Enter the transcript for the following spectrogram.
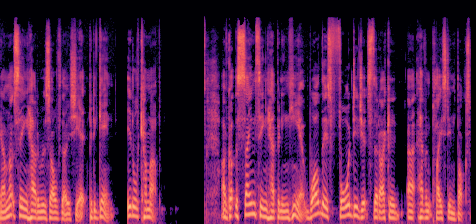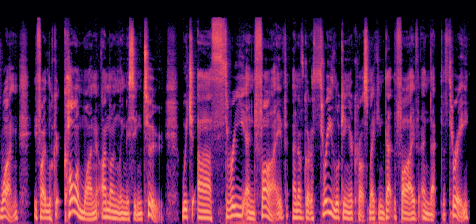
Now I'm not seeing how to resolve those yet, but again, it'll come up. I've got the same thing happening here. While there's four digits that I could uh, haven't placed in box one, if I look at column one, I'm only missing two, which are three and five, and I've got a three looking across, making that the five and that the three.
